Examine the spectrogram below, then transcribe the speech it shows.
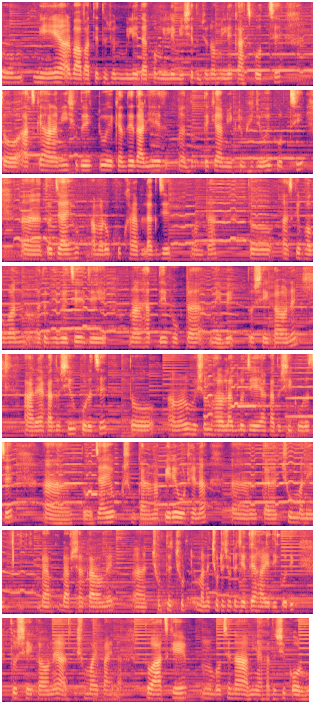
তো মেয়ে আর বাবাতে দুজন মিলে, দেখো মিলে মিশে দুজনে মিলে কাজ করছে। তো আজকে আর আমি শুধু একটু এখান থেকে দাঁড়িয়ে দূর থেকে আমি একটু ভিডিওই করছি। তো যাই হোক, আমারও খুব খারাপ লাগছে মনটা। তো আজকে ভগবান হয়তো ভেবেছে যে ওনার হাত দিয়ে ভোগটা নেবে, তো সেই কারণে। আর একাদশীও করেছে, তো আমারও ভীষণ ভালো লাগল যে একাদশী করেছে। তো যাই হোক, কেননা পেরে ওঠে না। ছু- মানে ব্যবসার কারণে ছুটতে ছুট মানে ছুটে ছুটে যেতে হয় এদিক ওদিক। তো সেই কারণে আর কি সময় পায় না। তো আজকে বলছে, না, আমি একাদশী করব।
